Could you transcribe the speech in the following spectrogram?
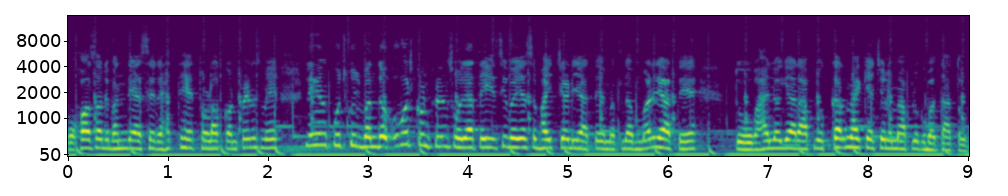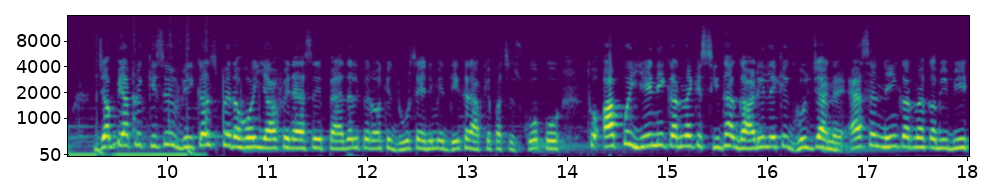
बहुत सारे बंदे ऐसे रहते हैं थोड़ा कॉन्फिडेंस में, लेकिन कुछ कुछ बंदे ओवर कॉन्फिडेंस हो जाते हैं, इसी वजह से भाई चढ़ जाते हैं मतलब मर जाते हैं। तो भाई लोग, यार आप लोग करना क्या, चलो मैं आप लोग को बताता हूँ। जब भी आप लोग किसी भी व्हीकल्स पे रहो या फिर ऐसे पैदल पे रहो कि दूर से एनिमी दिख रहा है, आपके पास स्कोप हो तो आपको ये नहीं करना कि सीधा गाड़ी लेके घुस जाना है, ऐसे नहीं करना कभी भी।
